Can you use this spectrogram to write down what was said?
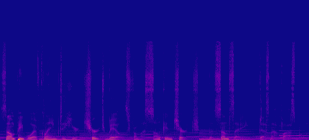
Some people have claimed to hear church bells from a sunken church, but some say that's not possible.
